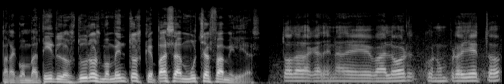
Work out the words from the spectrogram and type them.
para combatir los duros momentos que pasan muchas familias. Toda la cadena de valor con un proyecto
